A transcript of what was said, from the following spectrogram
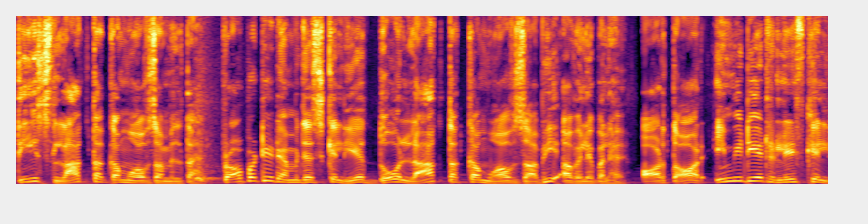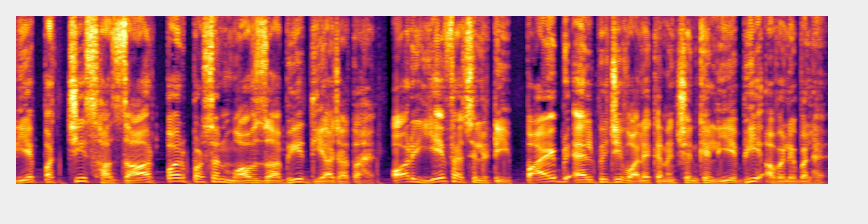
तीस लाख तक का मुआवजा मिलता है। प्रॉपर्टी डैमेजेस के लिए दो लाख तक का मुआवजा भी अवेलेबल है। और तो और इमीडिएट रिलीफ के लिए पच्चीस हज़ार पर पर्सन मुआवजा भी दिया जाता है। और ये फैसिलिटी पाइप्ड एलपीजी वाले कनेक्शन के लिए भी अवेलेबल है।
